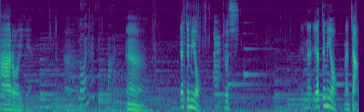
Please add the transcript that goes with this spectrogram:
ห้าร้อย 500円。うんร้อยห้าสิบบาท うん。やってみよあう。よし。なやってみよう、なっちゃん。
